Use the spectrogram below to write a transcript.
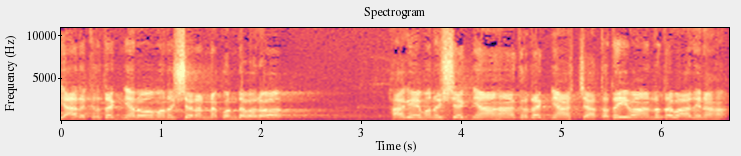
ಯಾರು ಕೃತಜ್ಞರೋ ಮನುಷ್ಯರನ್ನು ಕೊಂದವರೋ ಹಾಗೆ ಮನುಷ್ಯಜ್ಞಾ ಕೃತಜ್ಞಾಶ್ಚ, ತಥೈವ ಅನೃತವಾದಿನಃ.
